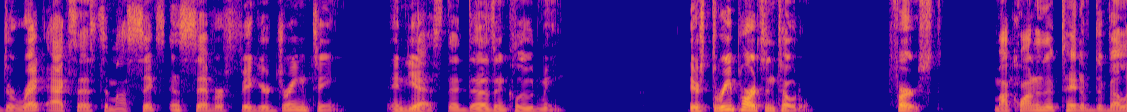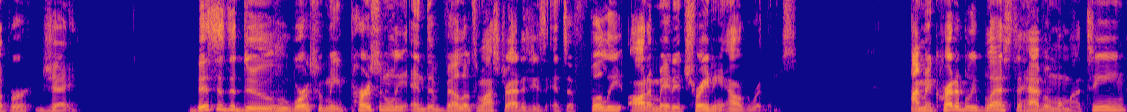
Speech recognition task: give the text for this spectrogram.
direct access to my six and seven figure dream team. And yes, that does include me. There's three parts in total. First, my quantitative developer, Jay. This is the dude who works with me personally and develops my strategies into fully automated trading algorithms. I'm incredibly blessed to have him on my team,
